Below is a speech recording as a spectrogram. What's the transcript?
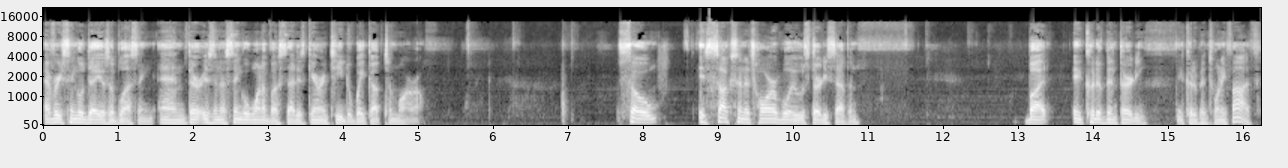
every single day is a blessing, and there isn't a single one of us that is guaranteed to wake up tomorrow. So, it sucks and it's horrible. It was 37. But it could have been 30. It could have been 25.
